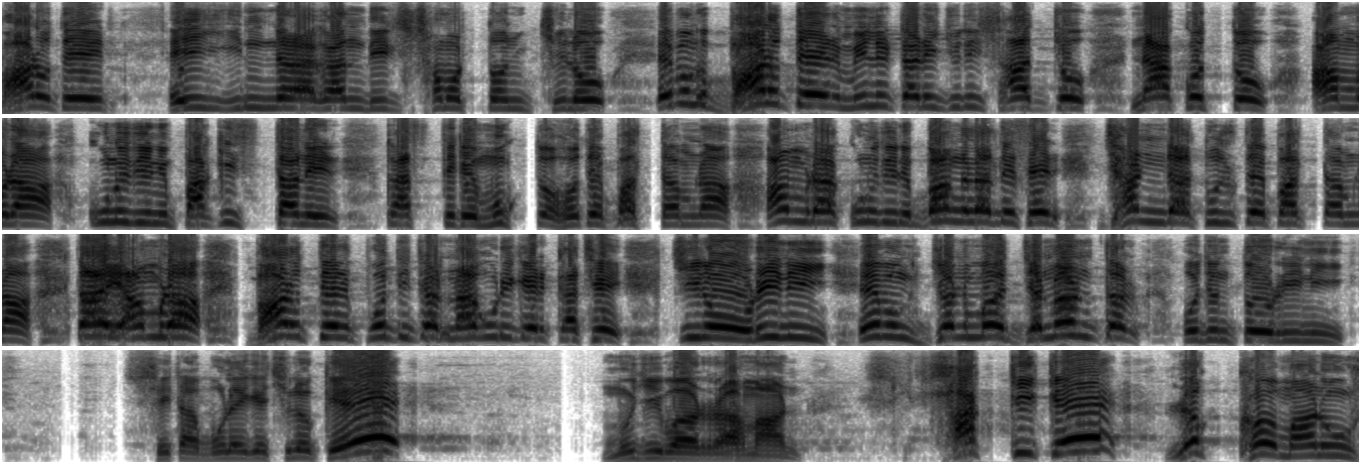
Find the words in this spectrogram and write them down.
ভারতের এই ইন্দিরা গান্ধীর সমর্থন ছিল এবং ভারতের মিলিটারি যদি সাহায্য না করতো, আমরা কোনোদিন পাকিস্তানের কাছ থেকে মুক্ত হতে পারতাম না, আমরা কোনোদিন বাংলাদেশের ঝান্ডা তুলতে পারতাম না। তাই আমরা ভারতের প্রতিটা নাগরিকের কাছে চির ঋণী এবং জন্ম, জন্মান্তর পর্যন্ত ঋণী। সেটা বলে গেছিল কে? মুজিবুর রহমান। সাক্ষীকে লক্ষ মানুষ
